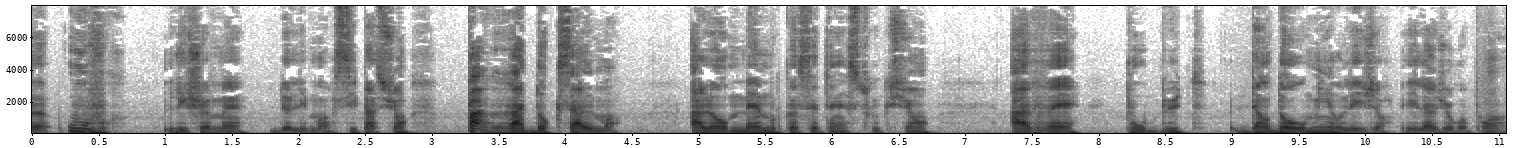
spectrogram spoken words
euh, ouvre les chemins de l'émancipation, paradoxalement, alors même que cette instruction avait pour but d'endormir les gens. Et là, je reprends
